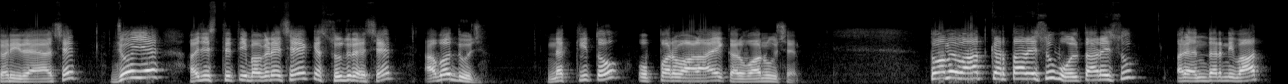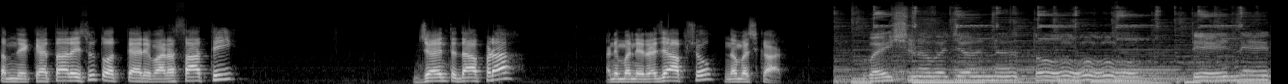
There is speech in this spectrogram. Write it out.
કરી રહ્યા છે. જોઈએ, હજી સ્થિતિ બગડે છે કે સુધરે છે? આ બધું જ નક્કી તો ઉપરવાળાએ કરવાનું છે. તો અમે વાત કરતા રહીશું, બોલતા રહીશું. અને અંદરની વાત તમને કહેતા રહીશું તો અત્યારે મારા સાથી, જયંત દાફડા અને મને રજા આપશો. નમસ્કાર. વૈષ્ણવજન તો તેને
